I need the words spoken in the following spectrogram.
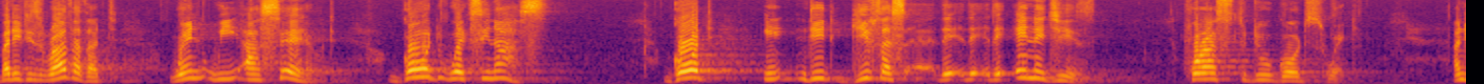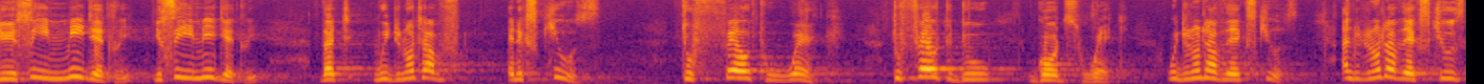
But it is rather that when we are saved, God works in us. God indeed gives us uh, the, the, the energies for us to do God's work. And you see immediately, you see immediately that we do not have an excuse to fail to work, to fail to do God's work. We do not have the excuse. And we do not have the excuse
